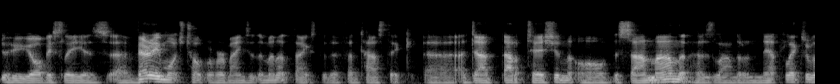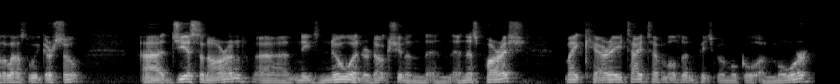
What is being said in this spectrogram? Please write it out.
who obviously is uh, very much top of our minds at the minute, thanks to the fantastic uh, adapt- adaptation of The Sandman that has landed on Netflix over the last week or so. Uh, Jason Aaron uh, needs no introduction in, in, in, this parish. Mike Carey, Ty Templeton, Peach Momoko, and more.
